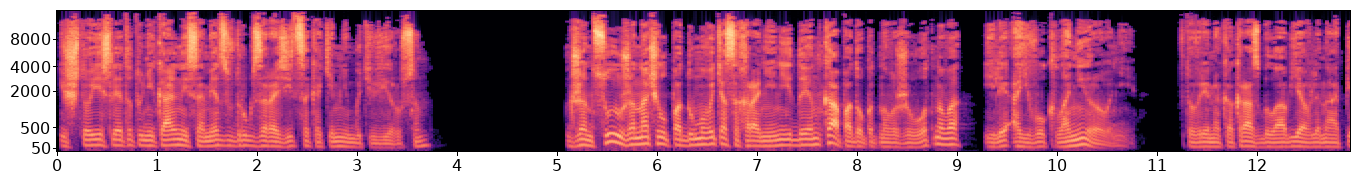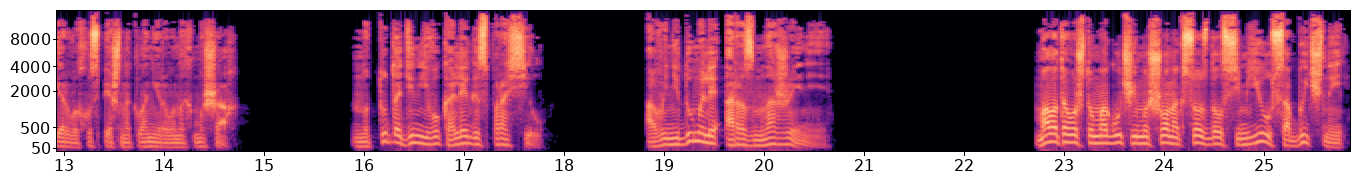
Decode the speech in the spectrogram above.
И что, если этот уникальный самец вдруг заразится каким-нибудь вирусом? Джансуй уже начал подумывать о сохранении ДНК подопытного животного или о его клонировании, в то время как раз было объявлено о первых успешно клонированных мышах. Но тут один его коллега спросил, «А вы не думали о размножении?» Мало того, что могучий мышонок создал семью с обычной,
